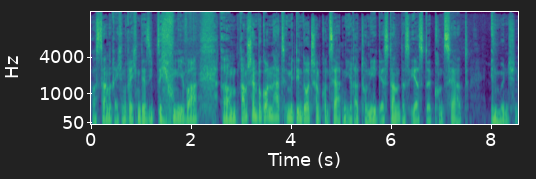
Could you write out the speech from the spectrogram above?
was dann Rechen Rechen der 7. Juni war, ähm, Rammstein begonnen hat mit den Deutschlandkonzerten ihrer Tournee. Gestern das erste Konzert in München.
